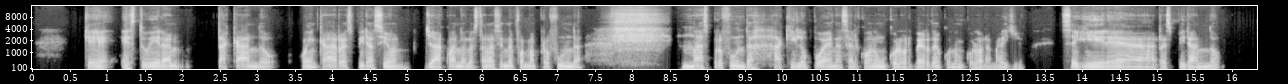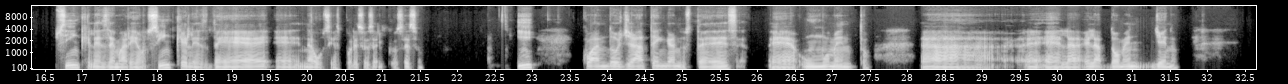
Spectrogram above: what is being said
que estuvieran tacando o en cada respiración, ya cuando lo están haciendo de forma profunda, más profunda, aquí lo pueden hacer con un color verde o con un color amarillo. Seguir eh, respirando sin que les dé mareo, sin que les dé eh, náuseas, por eso es el proceso. Y cuando ya tengan ustedes eh, un momento, ah, el abdomen lleno,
